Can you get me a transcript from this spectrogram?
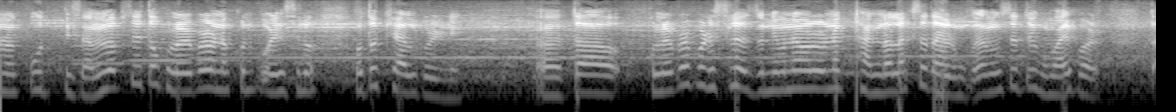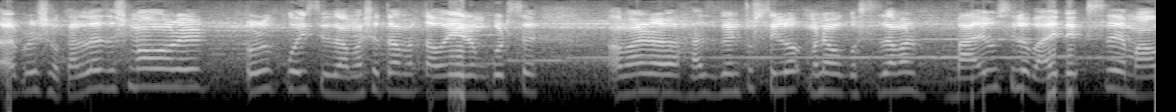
অনেক কুদতেছে। আমি ভাবছি তো খোলার পর অনেকক্ষণ পড়েছিল, ও তো খেয়াল করিনি। তা খোলার পর পড়েছিল জন্য মানে ওর অনেক ঠান্ডা লাগছে, তাই আমি বলছি তুই ঘুমাই পড়। তারপরে সকালে যে সময় ওর ওর কইছে যে, আমার সাথে আমার তাও এরম করছে। আমার হাজব্যান্ডও ছিল মানে ও করছে আমার ভাইও ছিল ভাই দেখছে মাও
